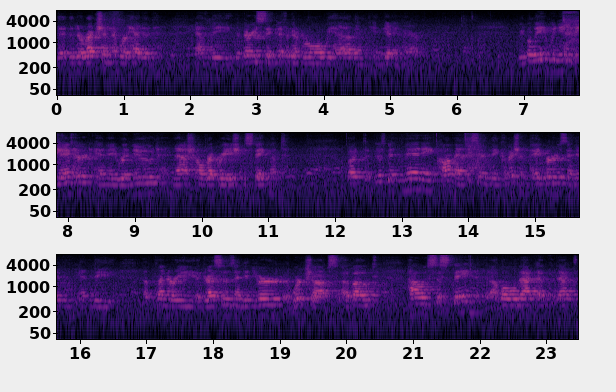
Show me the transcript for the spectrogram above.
the, the direction that we're headed and the, the very significant role we have in, in getting there. We believe we need to be anchored in a renewed national recreation statement. But there's been many comments in the commission papers and in, in the uh, plenary addresses and in your workshops about how sustainable that, that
